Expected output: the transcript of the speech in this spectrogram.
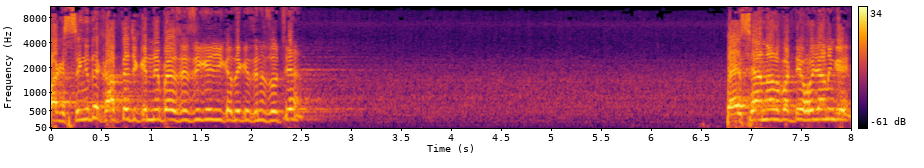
ਭਗਤ ਸਿੰਘ ਦੇ ਖਾਤੇ 'ਚ ਕਿੰਨੇ ਪੈਸੇ ਸੀਗੇ ਜੀ, ਕਦੇ ਕਿਸੇ ਨੇ ਸੋਚਿਆ? ਪੈਸਿਆਂ ਨਾਲ ਵੱਡੇ ਹੋ ਜਾਣਗੇ।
